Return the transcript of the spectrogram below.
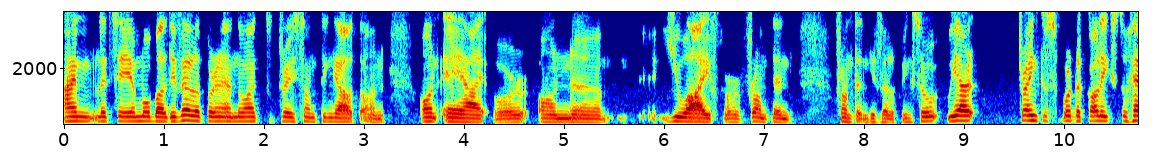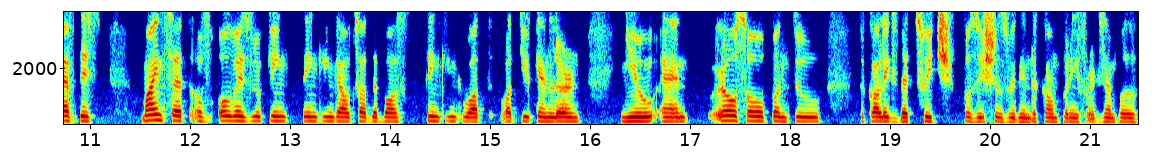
I'm let's say a mobile developer and I want to try something out on on AI or on uh, UI for front end front end developing. So we are trying to support the colleagues to have this mindset of always looking, thinking outside the box, thinking what what you can learn new, and we're also open to the colleagues that switch positions within the company. For example,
